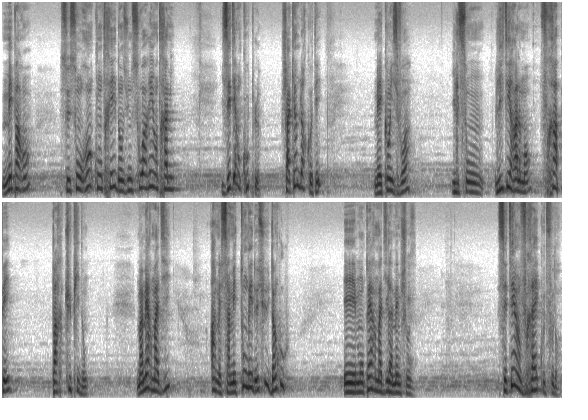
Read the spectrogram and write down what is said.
Mes parents se sont rencontrés dans une soirée entre amis. Ils étaient en couple, chacun de leur côté, mais quand ils se voient, ils sont littéralement frappés par Cupidon. Ma mère m'a dit Ah, mais ça m'est tombé dessus d'un coup. Et mon père m'a dit la même chose. C'était un vrai coup de foudre.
